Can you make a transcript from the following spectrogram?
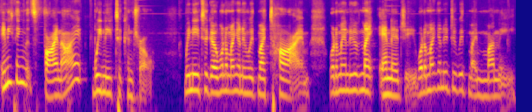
Anything that's finite, we need to control. We need to go, what am I going to do with my time? What am I going to do with my energy? What am I going to do with my money?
